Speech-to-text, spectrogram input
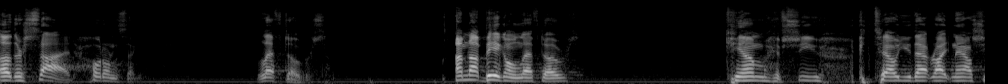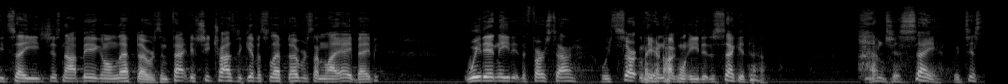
other side. Hold on a second. Leftovers. I'm not big on leftovers. Kim, if she could tell you that right now, she'd say he's just not big on leftovers. In fact, if she tries to give us leftovers, I'm like, hey, baby, we didn't eat it the first time. We certainly are not going to eat it the second time. I'm just saying, we just,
